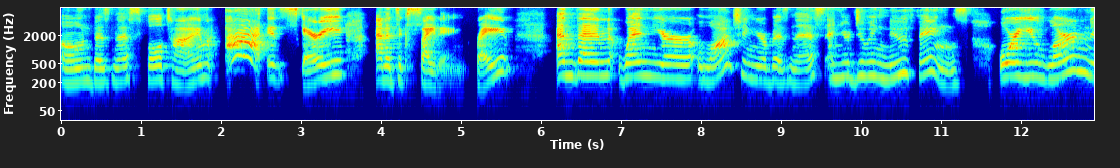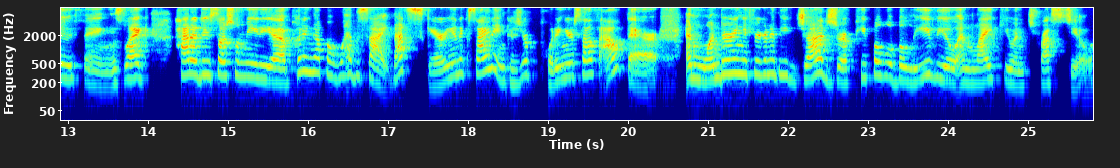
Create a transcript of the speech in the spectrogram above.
own business full time, ah, it's scary and it's exciting, right? And then when you're launching your business and you're doing new things or you learn new things like how to do social media, putting up a website, that's scary and exciting because you're putting yourself out there and wondering if you're going to be judged or if people will believe you and like you and trust you.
